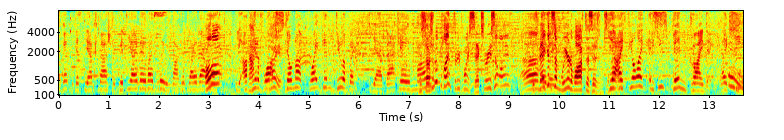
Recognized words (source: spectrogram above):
Okay, he gets the F smash, but good DI there by Blue. He's not going to die that Oh, one. The up hit of Walk quite. still not quite going to do it, but yeah, back air might. Has Sosa been playing 3.6 recently? Uh, He's making some weird waft decisions. Yeah, I feel like and he's been grinding. Like he,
